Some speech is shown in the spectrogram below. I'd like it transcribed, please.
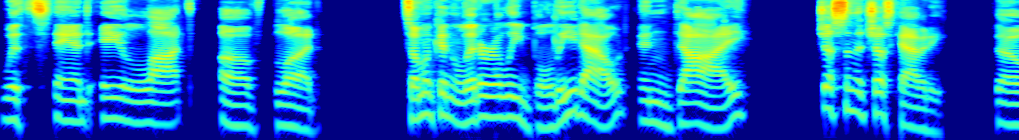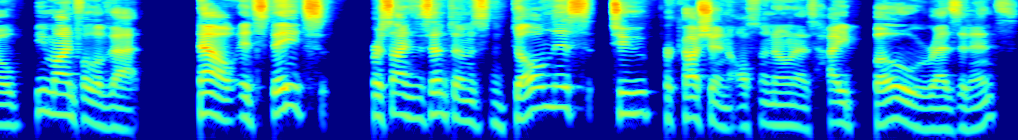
withstand a lot of blood. Someone can literally bleed out and die just in the chest cavity. So be mindful of that. Now, it states for signs and symptoms dullness to percussion, also known as hyporesonance,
